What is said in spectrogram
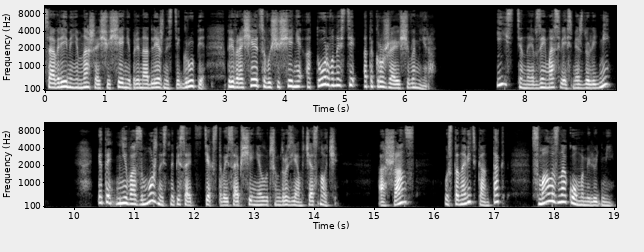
Со временем наши ощущения принадлежности к группе превращаются в ощущение оторванности от окружающего мира. Истинная взаимосвязь между людьми — это невозможность написать текстовые сообщения лучшим друзьям в час ночи, а шанс установить контакт с малознакомыми людьми,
